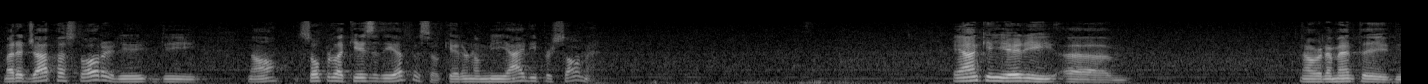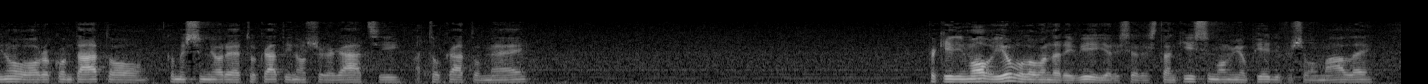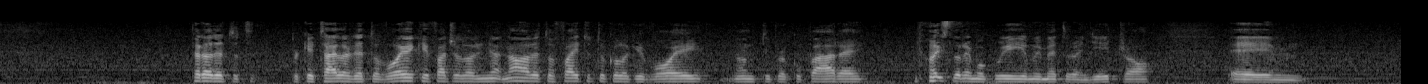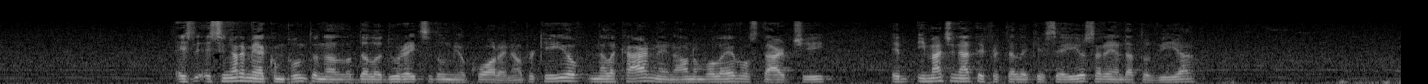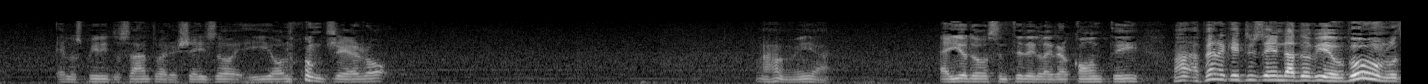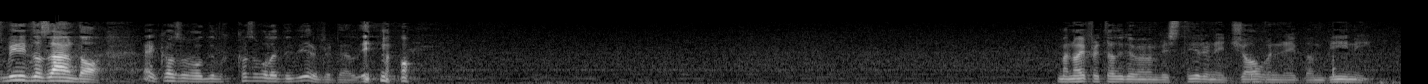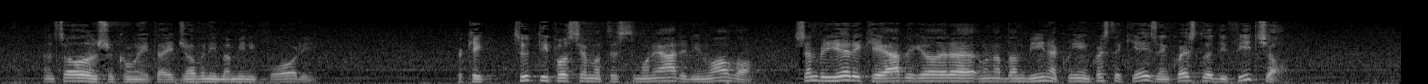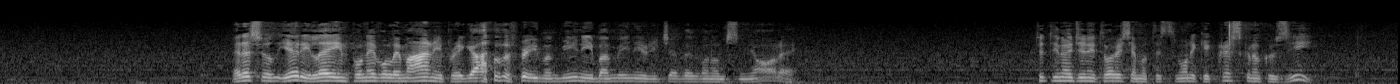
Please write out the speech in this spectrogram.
ma era già pastore di, di, no? sopra la chiesa di Efeso, che erano migliaia di persone. E anche ieri, eh, no, veramente di nuovo ho raccontato come il Signore ha toccato i nostri ragazzi, ha toccato me. Perché di nuovo io volevo andare via ieri sera, stanchissimo, i miei piedi facevano male. Però ho detto, perché Tyler ha detto vuoi che faccia la riunione? No, ha detto fai tutto quello che vuoi, non ti preoccupare, noi staremo qui, io mi metterò indietro. E, e, il Signore mi ha compunto nel, della durezza del mio cuore, no? perché io nella carne no, non volevo starci. E immaginate, fratelli, che se io sarei andato via e lo Spirito Santo era sceso e io non c'ero, mamma mia, e io devo sentire i racconti, ma appena che tu sei andato via, boom, lo Spirito Santo. E cosa, cosa volete dire, fratelli? No? Ma noi fratelli dobbiamo investire nei giovani, nei bambini, non solo nella nostra comunità, i giovani e i bambini fuori, perché tutti possiamo testimoniare di nuovo Sembra ieri che Abigail era una bambina qui in questa chiesa, in questo edificio. E adesso ieri lei imponeva le mani, pregava per i bambini, i bambini ricevevano il Signore. Tutti noi genitori siamo testimoni che crescono così,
